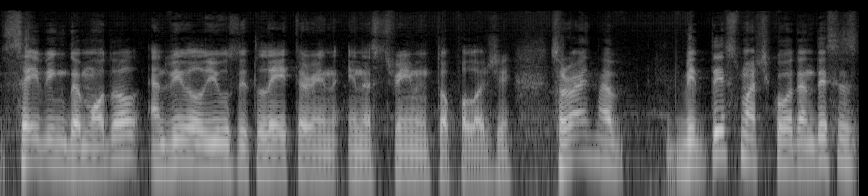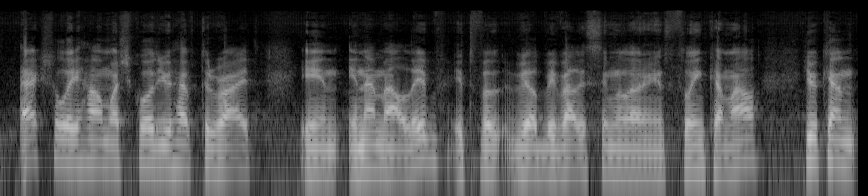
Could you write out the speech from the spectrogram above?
saving the model, and we will use it later in, in a streaming topology. So right now, with this much code, and this is actually how much code you have to write in, in MLlib, it will, will be very similar in FlinkML, you can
